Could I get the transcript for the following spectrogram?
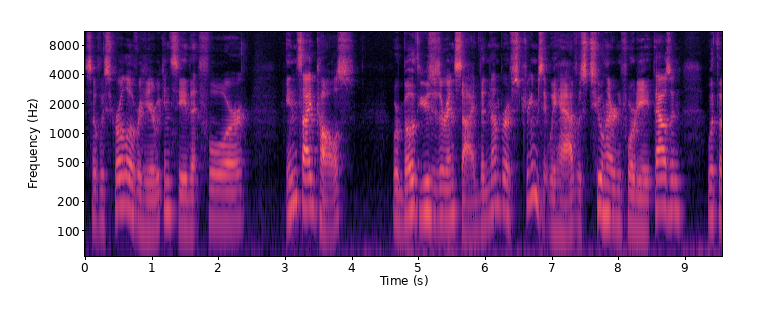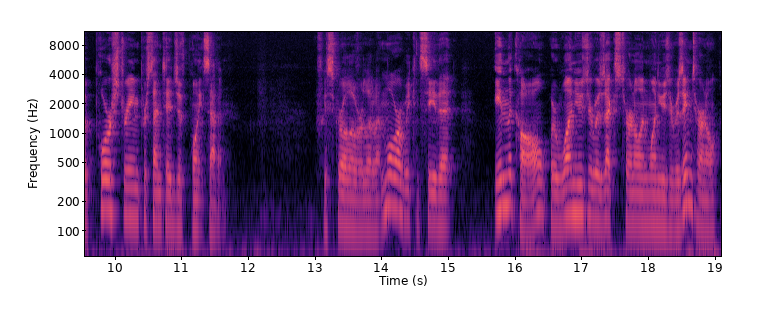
So if we scroll over here, we can see that for inside calls, where both users are inside, the number of streams that we have was 248,000 with a poor stream percentage of 0.7. If we scroll over a little bit more, we can see that in the call, where one user was external and one user was internal,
